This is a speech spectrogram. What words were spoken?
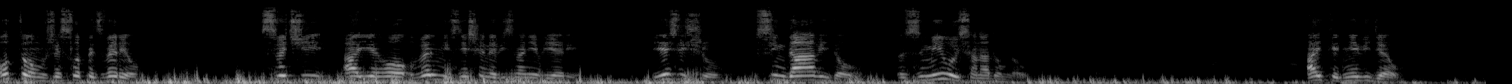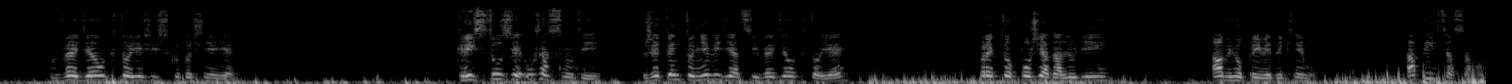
O tom, že slepec veril, svedčí aj jeho veľmi vznešené vyznanie viery. Ježišu, syn Dávidov, zmiluj sa nado mnou. Aj keď nevidel, vedel, kto Ježiš skutočne je. Kristus je úžasnutý, že tento nevidiaci vedel, kto je, preto požiada ľudí, aby ho priviedli k nemu. A pýta sa ho,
